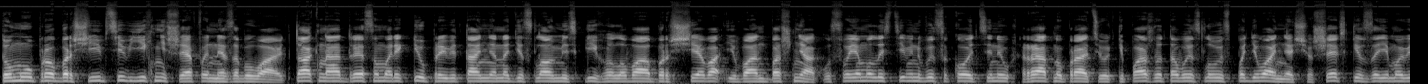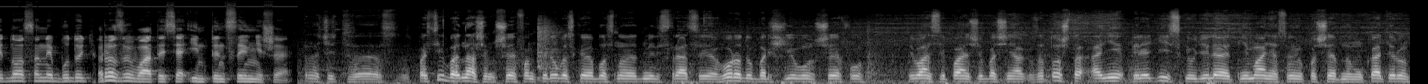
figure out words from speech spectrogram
Тому про борщівців їхні шефи не забувають. Так на адресу моряків привітання надіслав міський голова Борщева Іван Башняк. У своєму листі він високо оцінив ратну працю екіпажу та висловив сподівання, що шефські взаємовідносини будуть розвиватися інтенсивніше. Значит, э, спасибо нашим шефам Тернопольской областной администрации, городу Борщеву, шефу Ивану Степановичу Башняк, за то, что они периодически уделяют внимание своему подшебному катеру,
